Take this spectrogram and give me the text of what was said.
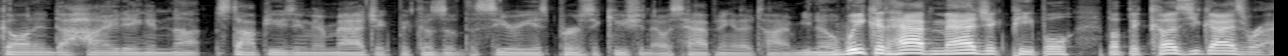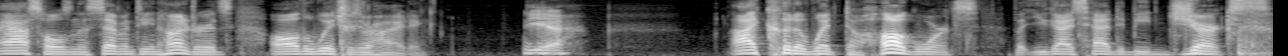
gone into hiding and not stopped using their magic because of the serious persecution that was happening at the time. You know, we could have magic people, but because you guys were assholes in the 1700s, all the witches are hiding. Yeah. I could have went to Hogwarts, but you guys had to be jerks.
